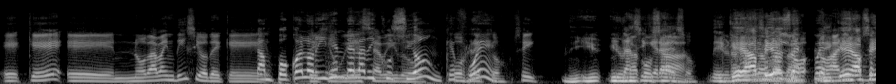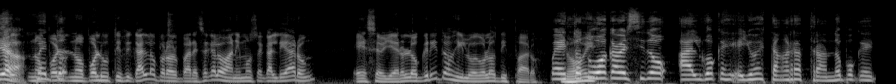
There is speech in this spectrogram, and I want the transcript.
eh, que eh, no daba indicio de que... Tampoco el de que origen de la hubiese habido- discusión, ¿qué fue? Sí. y, y una siquiera cosa. eso. y Ni no, por, Pues, no por justificarlo, pero parece que los ánimos se caldearon, eh, se oyeron los gritos y luego los disparos. Pues No, esto y- tuvo que haber sido algo que ellos están arrastrando porque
